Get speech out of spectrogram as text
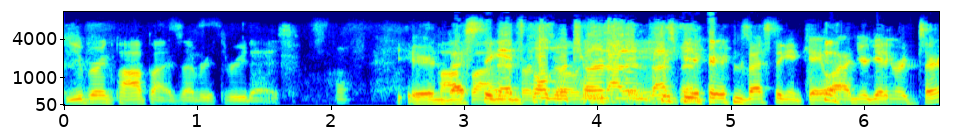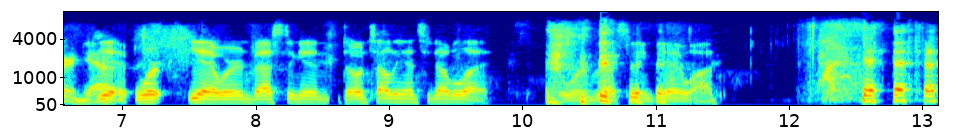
you bring Popeyes every three days. you're investing in. That's called return on investment. You're investing in KY and you're getting return. Yeah. Yeah. we're yeah we're investing in. Don't tell the NCAA. But we're investing in KWAD.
